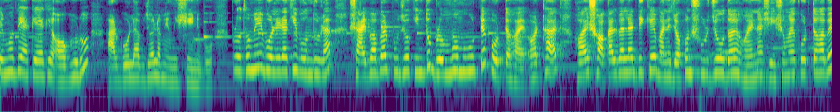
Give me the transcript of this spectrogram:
এর মধ্যে একে একে অঘরু আর গোলাপ জল আমি মিশিয়ে নেব। প্রথমেই বলে রাখি বন্ধুরা, সাই বাবার পুজো কিন্তু ব্রহ্ম মুহূর্তে করতে হয়। অর্থাৎ হয় সকালবেলার দিকে মানে যখন সূর্য উদয় হয় না, সেই সময় করতে হবে,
